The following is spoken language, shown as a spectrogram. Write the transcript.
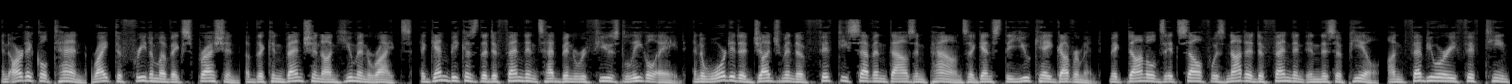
and Article 10 right to freedom of expression of the Convention on Human Rights, again because the defendants had been refused legal aid, and awarded a judgment of £57,000 against the UK government. McDonald's itself was not a defendant in this appeal. On February 15,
